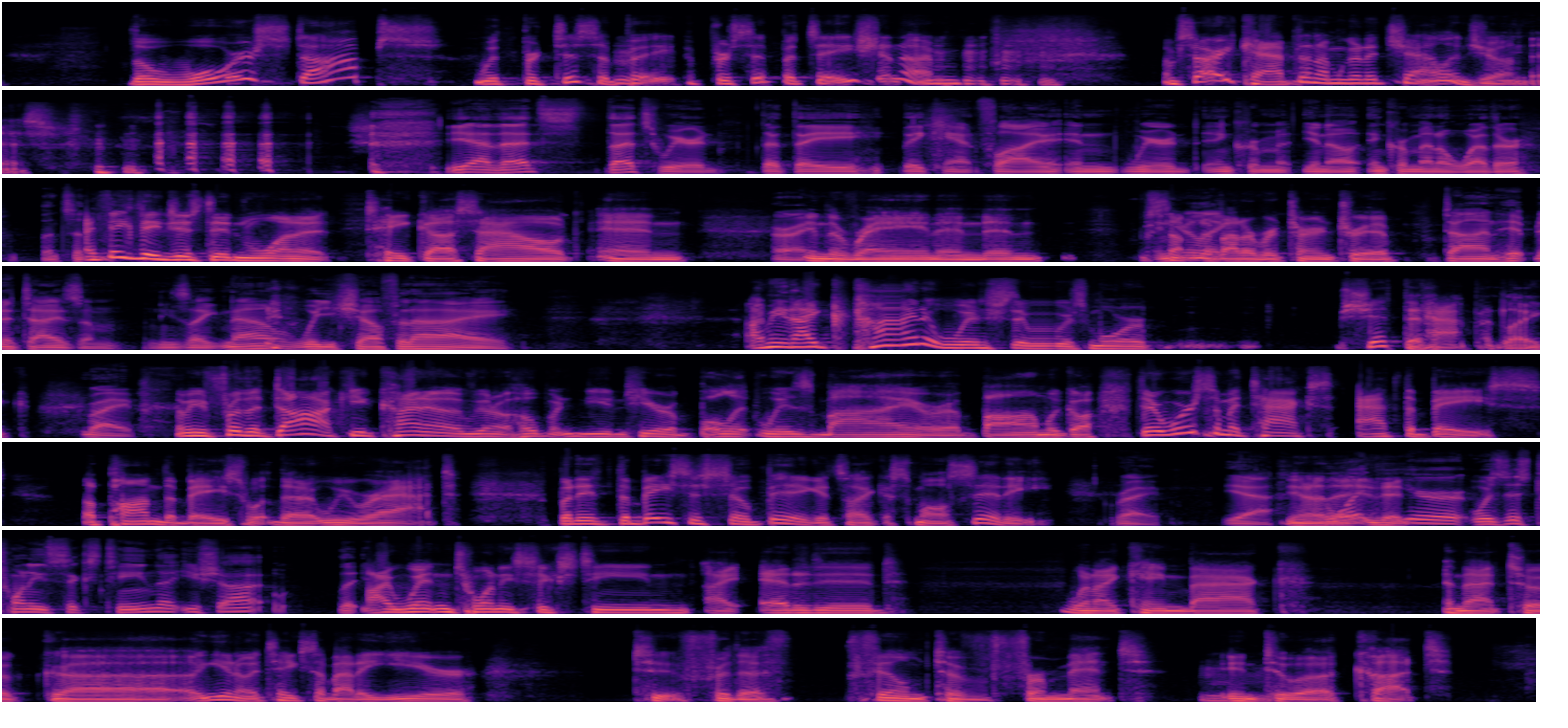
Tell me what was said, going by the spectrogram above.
the war stops with participate precipitation i'm i'm sorry captain i'm going to challenge you on this Yeah, that's that's weird that they they can't fly in weird increment, you know, incremental weather. That's a, i think they just didn't want to take us out and right. in the rain and and something like- about a return trip Don hypnotize him, and he's like, "Now we shall fly." i mean i kind of wish there was more shit that happened like Right. I mean, for the doc, you kind of, you know, hoping you'd hear a bullet whiz by or a bomb would go. There were some attacks at the base, upon the base that we were at, but it, the base is so big, it's like a small city. Right. Yeah. You know, what that- year was this? 2016 that you shot? that you- I went in 2016. I edited when I came back, and that took uh, you know it takes about a year to for the film to ferment Mm-hmm. into a cut.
